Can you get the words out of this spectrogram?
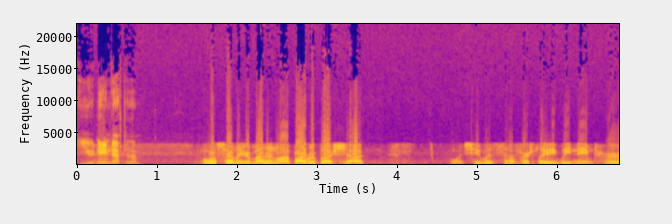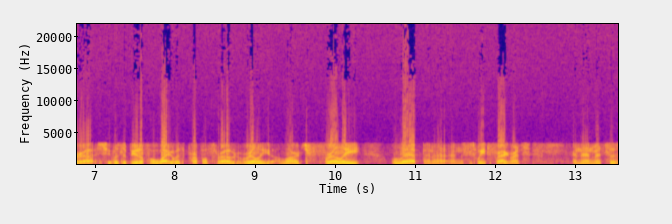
you named after them? Well, certainly her mother-in-law, Barbara Bush, uh, when she was uh, first lady, we named her. Uh, she was a beautiful white with a purple throat, really a large frilly lip and a, and a sweet fragrance. And then Mrs.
